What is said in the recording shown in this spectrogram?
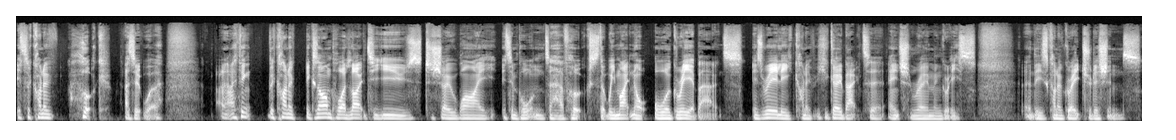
It's a kind of hook, as it were. I think the kind of example I'd like to use to show why it's important to have hooks that we might not all agree about is really kind of if you go back to ancient Rome and Greece, uh, these kind of great traditions.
